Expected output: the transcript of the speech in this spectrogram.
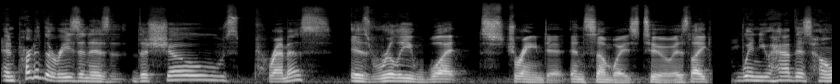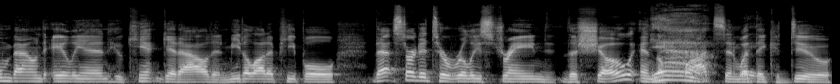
And part of the reason is the show's premise is really what strained it in some ways too. Is like when you have this homebound alien who can't get out and meet a lot of people, that started to really strain the show and Yeah, the plots and what right. they could do.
